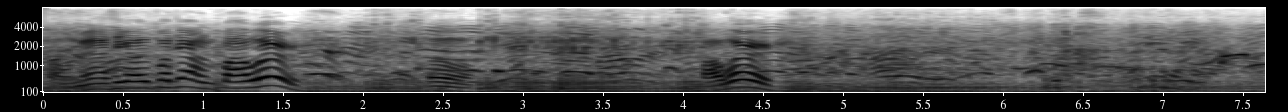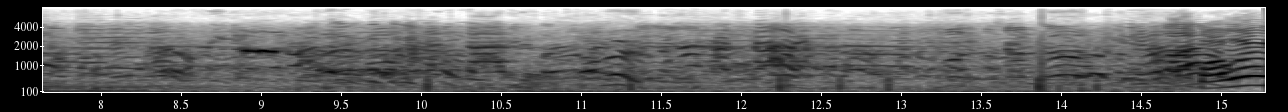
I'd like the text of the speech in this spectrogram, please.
Oh, may nasigaw pa dyan. Power! Oh. Power! Power!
